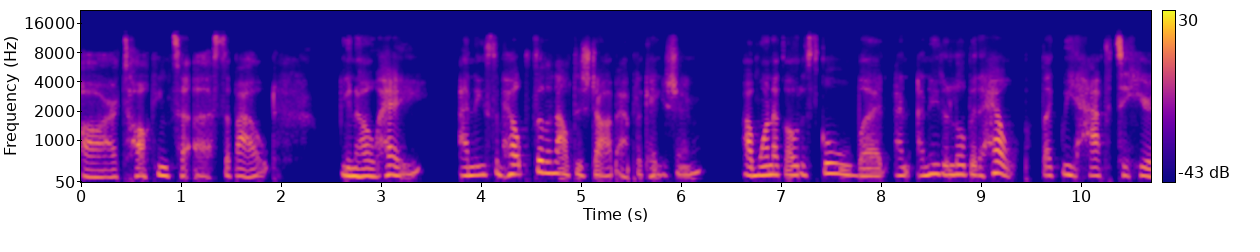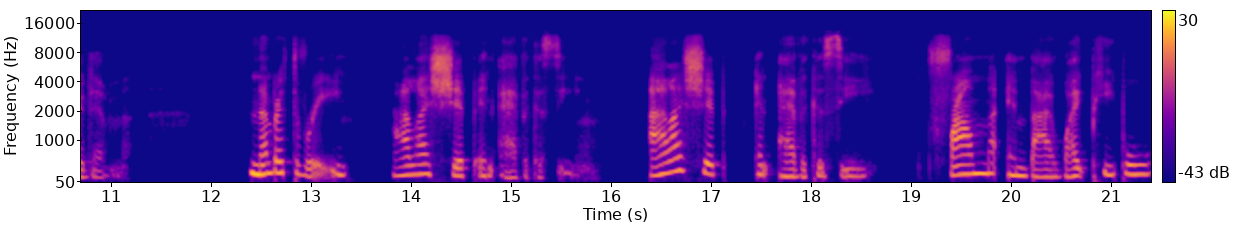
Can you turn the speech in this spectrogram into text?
are talking to us about, you know, hey, I need some help filling out this job application. I want to go to school, but I, I need a little bit of help. Like we have to hear them. Number three, allyship and advocacy. Allyship and advocacy from and by white people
